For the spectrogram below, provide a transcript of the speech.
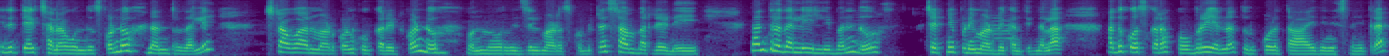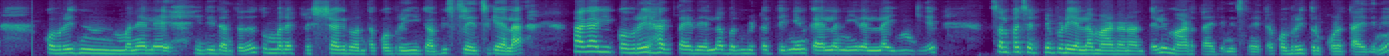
ಈ ರೀತಿಯಾಗಿ ಚೆನ್ನಾಗಿ ಹೊಂದಿಸ್ಕೊಂಡು ನಂತರದಲ್ಲಿ ಸ್ಟವ್ ಆನ್ ಮಾಡ್ಕೊಂಡು, ಕುಕ್ಕರ್ ಇಟ್ಕೊಂಡು ಒಂದ್ ಮೂರು ವಿಸಿಲ್ ಮಾಡಿಸ್ಕೊಂಡ್ಬಿಟ್ರೆ ಸಾಂಬಾರ್ ರೆಡಿ. ನಂತರದಲ್ಲಿ ಇಲ್ಲಿ ಬಂದು ಚಟ್ನಿ ಪುಡಿ ಮಾಡ್ಬೇಕಂತಿದ್ನಲ್ಲ, ಅದಕ್ಕೋಸ್ಕರ ಕೊಬ್ಬರಿಯನ್ನ ತುರ್ಕೊಳ್ತಾ ಇದ್ದೀನಿ ಸ್ನೇಹಿತರೆ. ಕೊಬ್ಬರಿ ಮನೇಲೆ ಇದ್ದಿದ್ದಂಥದ್ದು ತುಂಬಾನೇ ಫ್ರೆಶ್ ಆಗಿರುವಂತ ಕೊಬ್ಬರಿ, ಈಗ ಬಿಸಿಲು ಹೆಚ್ಚಿಗೆ ಅಲ್ಲ. ಹಾಗಾಗಿ ಕೊಬ್ಬರಿ ಹಾಕ್ತಾ ಇದೆ, ಎಲ್ಲ ಬಂದ್ಬಿಟ್ಟು ತೆಂಗಿನಕಾಯಿ ಎಲ್ಲ ನೀರೆಲ್ಲ ಹಿಂಗಿ ಸ್ವಲ್ಪ ಚಟ್ನಿ ಪುಡಿ ಎಲ್ಲ ಮಾಡೋಣ ಅಂತೇಳಿ ಮಾಡ್ತಾ ಇದ್ದೀನಿ ಸ್ನೇಹಿತರೆ. ಕೊಬ್ಬರಿ ತುರ್ಕೊಳ್ತಾ ಇದ್ದೀನಿ.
